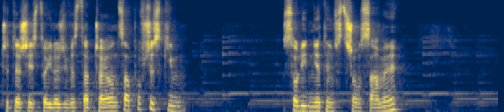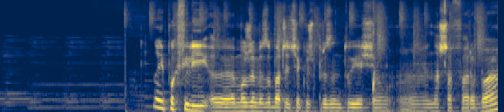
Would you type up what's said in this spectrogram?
czy też jest to ilość wystarczająca. Po wszystkim solidnie tym wstrząsamy. No i po chwili e, możemy zobaczyć, jak już prezentuje się e, nasza farba.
